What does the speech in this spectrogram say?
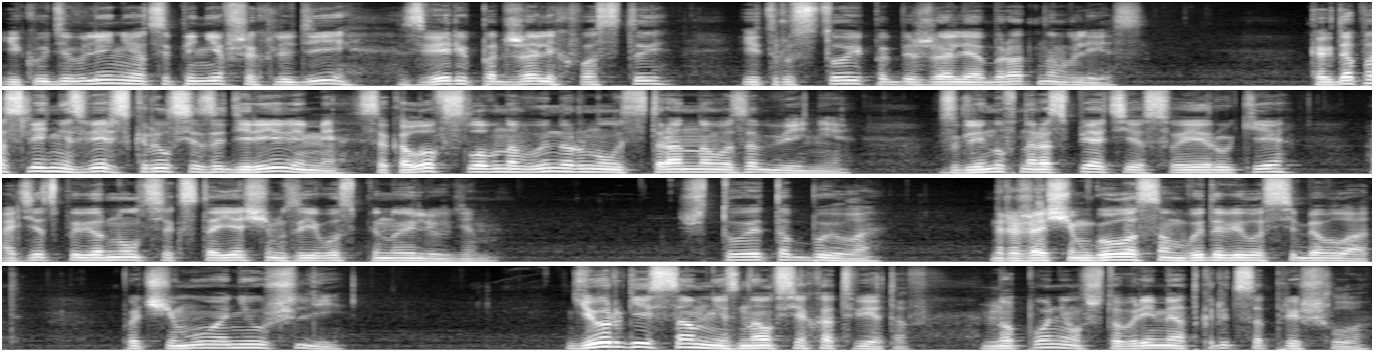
И к удивлению оцепеневших людей, звери поджали хвосты и трустой побежали обратно в лес. Когда последний зверь скрылся за деревьями, Соколов словно вынырнул из странного забвения. Взглянув на распятие в своей руке, отец повернулся к стоящим за его спиной людям. «Что это было?» Дрожащим голосом выдавил из себя Влад. «Почему они ушли?» Георгий сам не знал всех ответов, но понял, что время открыться пришло.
